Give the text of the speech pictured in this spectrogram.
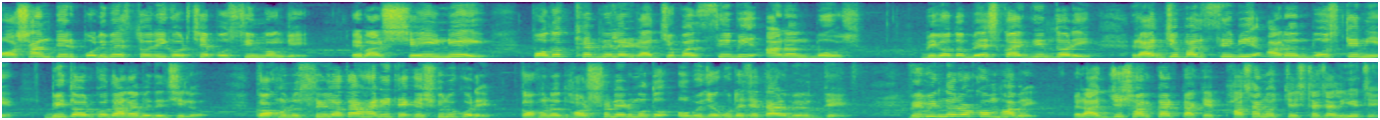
অশান্তির পরিবেশ তৈরি করছে পশ্চিমবঙ্গে। এবার সেই নিয়েই পদক্ষেপ নিলেন রাজ্যপাল সিবি আনন্দ বোস। বিগত বেশ কয়েকদিন ধরেই রাজ্যপাল সিবি আনন্দ বোসকে নিয়ে বিতর্ক দানা বেঁধেছিল। কখনো শ্রীলতাহানি থেকে শুরু করে কখনো ধর্ষণের মতো অভিযোগ উঠেছে তার বিরুদ্ধে। বিভিন্ন রকমভাবে রাজ্য সরকার তাকে ফাঁসানোর চেষ্টা চালিয়েছে।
